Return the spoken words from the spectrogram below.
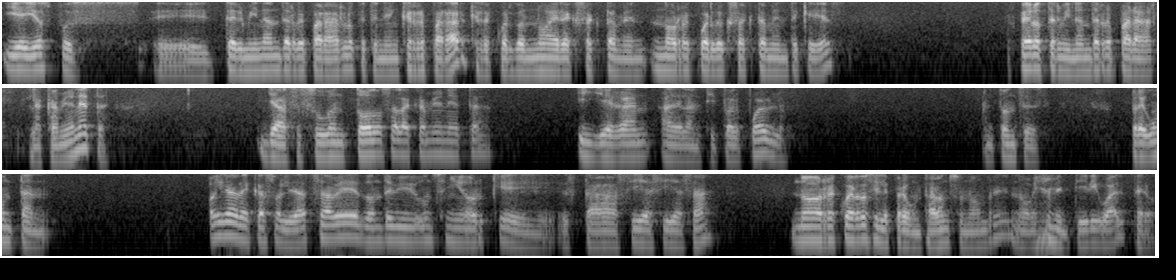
Y ellos pues eh, terminan de reparar lo que tenían que reparar, que recuerdo no era exactamente, no recuerdo exactamente qué es, pero terminan de reparar la camioneta. Ya se suben todos a la camioneta y llegan adelantito al pueblo. Entonces, preguntan, oiga, de casualidad sabe dónde vive un señor que está así, así, así. No recuerdo si le preguntaron su nombre, no voy a mentir igual, pero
